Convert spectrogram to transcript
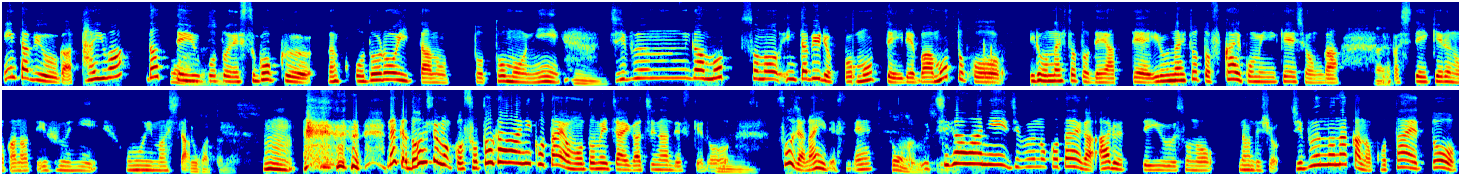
インタビューが対話だっていうことにすごくなんか驚いたのとともに、うん自分がもっそのインタビュー力を持っていれば、もっとこう、いろんな人と出会って、いろんな人と深いコミュニケーションがはいなんかしていけるのかなっていうふうに思いました。よかったです。うん。なんかどうしてもこう外側に答えを求めちゃいがちなんですけど、うんそうじゃないんですね。そうなんですよ。内側に自分の答えがあるっていう、その、なんでしょう。自分の中の答えと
